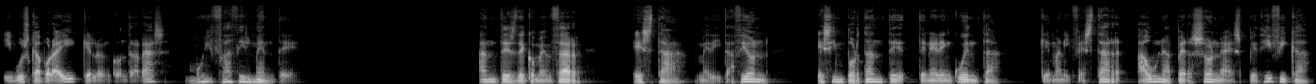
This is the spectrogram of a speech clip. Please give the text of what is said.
y busca por ahí que lo encontrarás muy fácilmente. Antes de comenzar esta meditación, es importante tener en cuenta que manifestar a una persona específica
